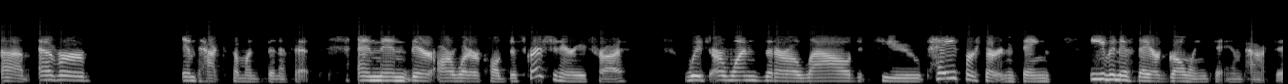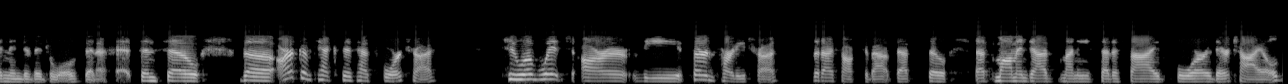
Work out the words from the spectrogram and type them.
um, ever impact someone's benefits. And then there are what are called discretionary trusts, which are ones that are allowed to pay for certain things even if they are going to impact an individual's benefits. And so the ARC of Texas has four trusts, two of which are the third party trusts that I talked about. That's so that's mom and dad's money set aside for their child.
